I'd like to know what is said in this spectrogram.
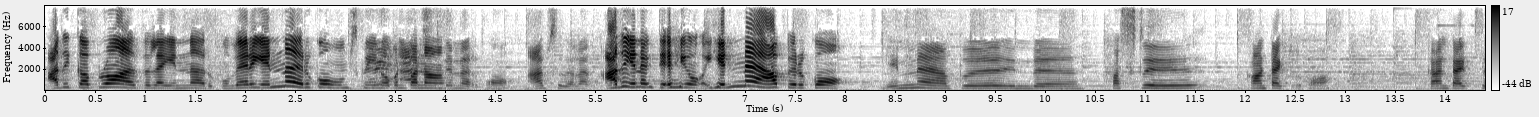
அதுக்கப்புறம் அதில் என்ன இருக்கும்? வேற என்ன இருக்கும் ஹோம் ஸ்க்ரீன் ஓப்பன் பண்ணா? இதெல்லாம் இருக்கும். ஆப்ஸ் இதெல்லாம் அது எனக்கு தெரியும். என்ன ஆப் இருக்கும்? என்ன ஆப்பு இந்த ஃபஸ்ட்டு காண்டாக்ட் இருக்கும். காண்டாக்ட்ஸ்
